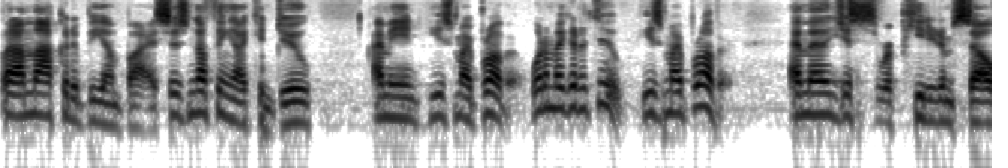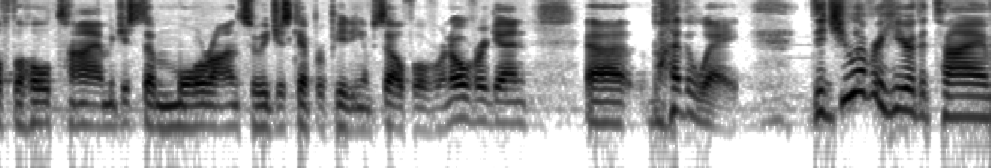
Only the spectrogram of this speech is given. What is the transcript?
but I'm not going to be unbiased. There's nothing I can do. I mean, he's my brother. What am I going to do? He's my brother. And then he just repeated himself the whole time, just a moron. So he just kept repeating himself over and over again. Uh, by the way, did you ever hear the time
